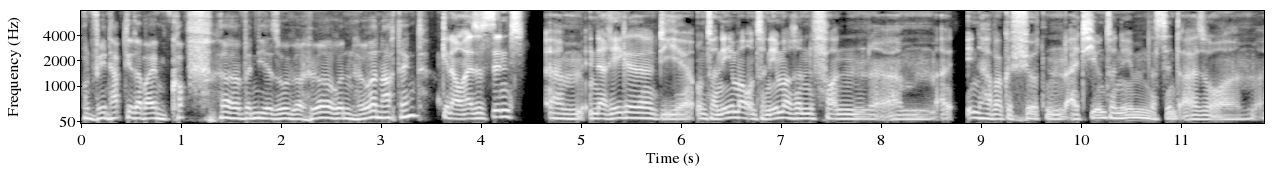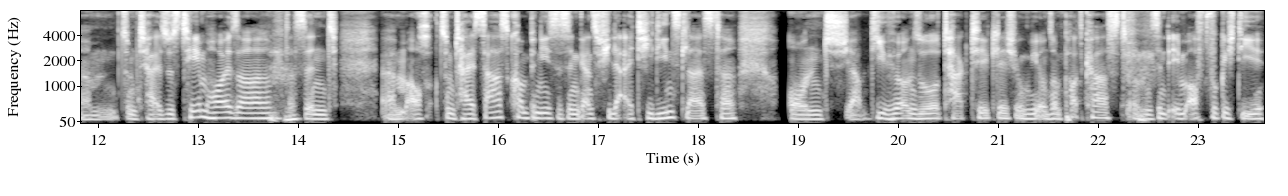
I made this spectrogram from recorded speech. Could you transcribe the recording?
Und wen habt ihr dabei im Kopf, äh, wenn ihr so über Hörerinnen und Hörer nachdenkt? Genau, also es sind ähm, in der Regel die Unternehmer, Unternehmerinnen von ähm, inhabergeführten IT-Unternehmen. Das sind also ähm, zum Teil Systemhäuser, mhm. das sind ähm, auch zum Teil SaaS-Companies, das sind ganz viele IT-Dienstleister. Und ja, die hören so tagtäglich irgendwie unseren Podcast und sind eben oft wirklich die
